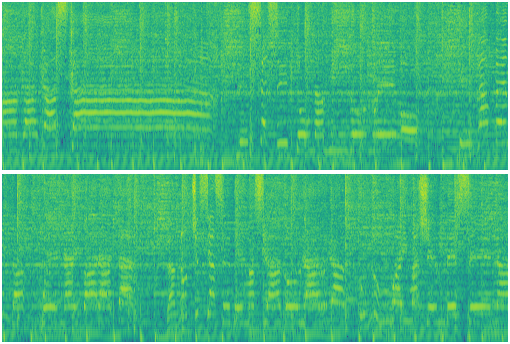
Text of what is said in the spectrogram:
Madagascar. Necesito un amigo nuevo que la venda buena y barata. La noche se hace demasiado larga con un Guaymallén de cena.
